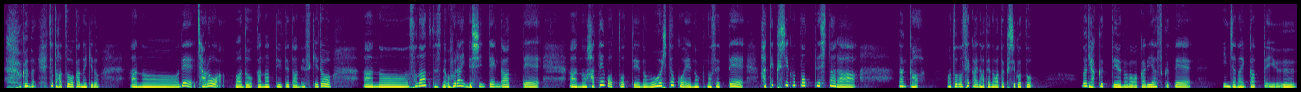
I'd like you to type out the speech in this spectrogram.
わかんない。ちょっと発音わかんないけど。あのー、で、チャロワはどうかなって言ってたんですけど、あのー、その後ですね、オフラインで進展があって、あの、果てごとっていうのをもう一声の乗せて、果てくしごとってしたら、なんか、元の世界の果ての私ごとの略っていうのがわかりやすくて、いいんじゃないかっていう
